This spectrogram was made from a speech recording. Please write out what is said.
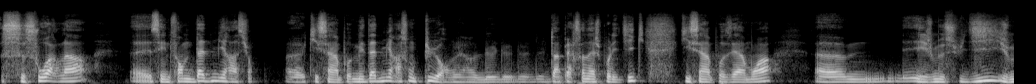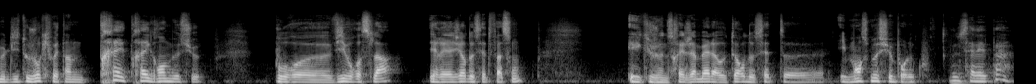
ce soir-là, euh, c'est une forme d'admiration euh, qui s'est imposée, mais d'admiration pure euh, de- d'un personnage politique qui s'est imposé à moi. Euh, et je me suis dit, je me le dis toujours qu'il faut être un très très grand monsieur pour euh, vivre cela et réagir de cette façon. Et que je ne serai jamais à la hauteur de cet euh, immense monsieur pour le coup. Vous ne savez pas.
